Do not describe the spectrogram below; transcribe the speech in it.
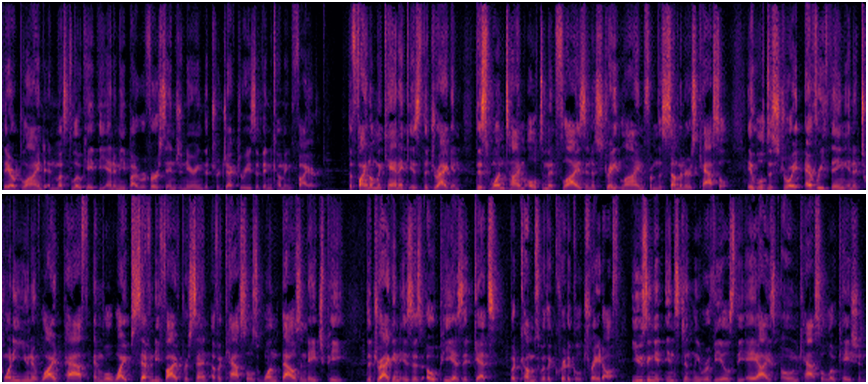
They are blind and must locate the enemy by reverse engineering the trajectories of incoming fire. The final mechanic is the Dragon. This one-time ultimate flies in a straight line from the Summoner's Castle. It will destroy everything in a 20 unit wide path and will wipe 75% of a castle's 1000 HP. The dragon is as OP as it gets, but comes with a critical trade-off. Using it instantly reveals the AI's own castle location.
